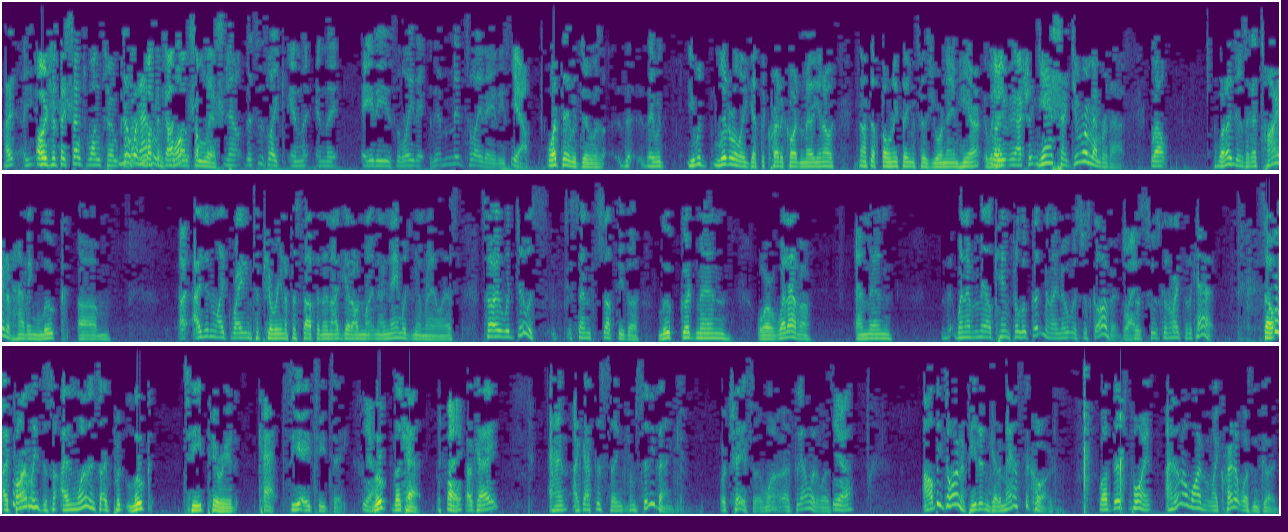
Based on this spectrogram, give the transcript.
I, I Oh, it's just they sent one to him because No, what he must have gotten on some list. now this is like in the in the eighties, the late the mid to late eighties. Yeah. What they would do is th- they would you would literally get the credit card in the mail. You know, it's not the phony thing that says your name here. It would No, have- you actually, yes, I do remember that. Well, what I did is I got tired of having Luke. Um, I, I didn't like writing to Purina for stuff, and then I'd get on my, my name would be on my list. So I would do is send stuff to either Luke Goodman or whatever, and then th- whenever mail came for Luke Goodman, I knew it was just garbage Right. because who's going to write to the cat? So I finally decided, and one is I put Luke T period cat C A T T Yeah. Luke the cat. Right. Okay? And I got this thing from Citibank or Chase. Or one, I forgot what it was. Yeah. I'll be darned if he didn't get a MasterCard. Well, at this point, I don't know why, but my credit wasn't good.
